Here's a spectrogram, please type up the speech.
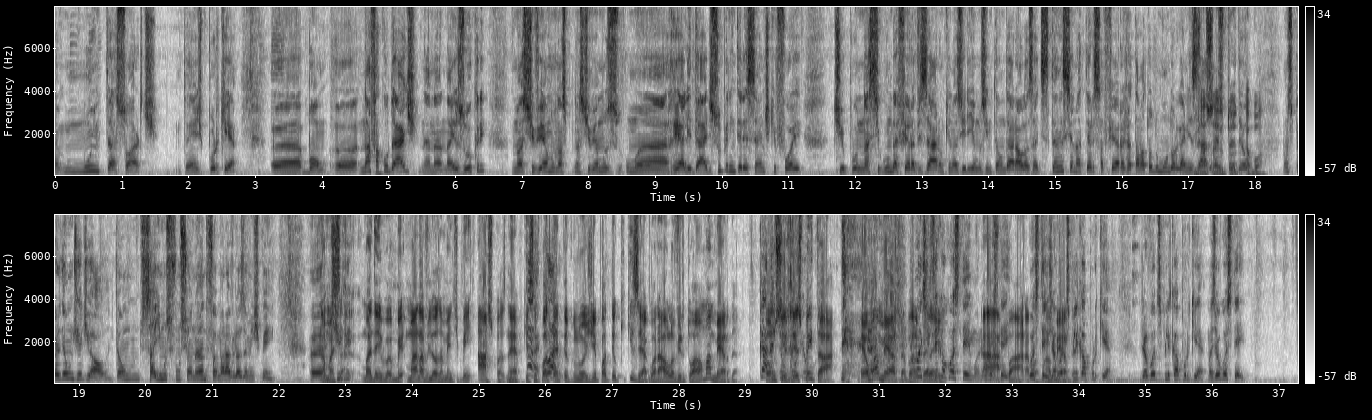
é, muita sorte, entende? Por quê? Uh, bom, uh, na faculdade, né, na, na Exucre, nós tivemos, nós, nós tivemos uma realidade super interessante que foi Tipo, na segunda-feira avisaram que nós iríamos então dar aulas à distância, na terça-feira já estava todo mundo organizado. Já saiu tudo, perdeu, acabou. Não se perdeu um dia de aula. Então saímos funcionando, foi maravilhosamente bem. Uh, não, mas, tive... mas daí, maravilhosamente bem, aspas, né? Porque ah, você pode claro. ter tecnologia, pode ter o que quiser. Agora, a aula virtual é uma merda. Cara, Vamos se respeitar. Eu... É uma merda. eu vou te dizer aí. que eu gostei, mano. Eu ah, gostei. Para, gostei. Já merda. vou te explicar por quê. Já vou te explicar por quê. Mas eu gostei.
